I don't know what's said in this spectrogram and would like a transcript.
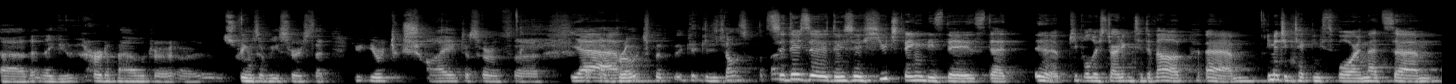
uh, that, that you heard about, or, or, streams of research that you're too shy to sort of uh, yeah. approach. But can you tell us about that? So there's a there's a huge thing these days that uh, people are starting to develop um, imaging techniques for, and that's um,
